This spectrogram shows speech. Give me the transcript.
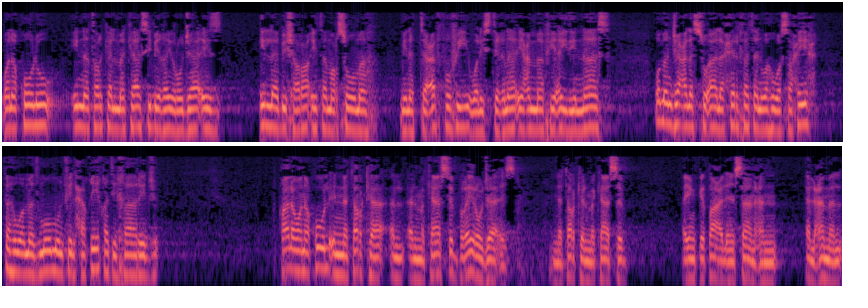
ونقول إن ترك المكاسب غير جائز إلا بشرائط مرسومة من التعفف والاستغناء عما في أيدي الناس ومن جعل السؤال حرفة وهو صحيح فهو مذموم في الحقيقة خارج. قال ونقول إن ترك المكاسب غير جائز. إن ترك المكاسب أي انقطاع الإنسان عن العمل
